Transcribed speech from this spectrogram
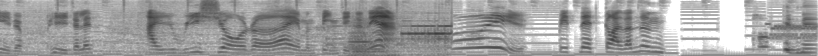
นี่เดี๋ยวพี่จะเล่นไอวิชโเลยมันปิงจริงนะเนี่ยเฮ้ยปิดเน็ตก่อนแป๊บนึง ปิดเนี่ย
